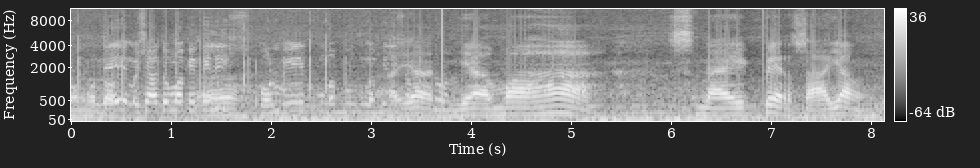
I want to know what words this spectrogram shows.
oh, motor. Hindi, masyado mabibilis. Ah. Porque mabu- mabilis Ayan. Yamaha. Sniper, sayang.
